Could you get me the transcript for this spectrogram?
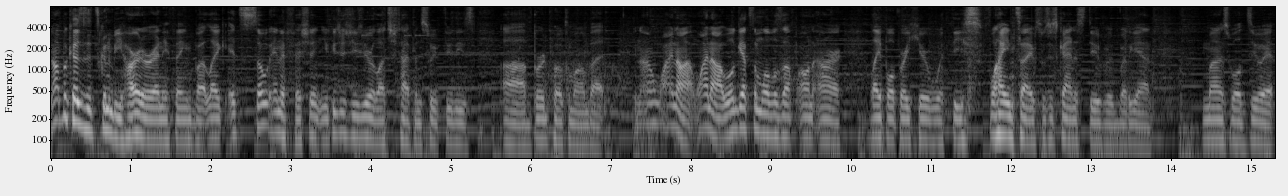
Not because it's going to be hard or anything, but like it's so inefficient. You could just use your Electric type and sweep through these uh, bird Pokemon, but you know, why not? Why not? We'll get some levels up on our light bulb right here with these flying types, which is kind of stupid, but again, might as well do it.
